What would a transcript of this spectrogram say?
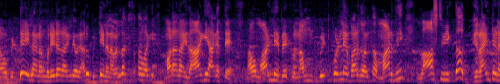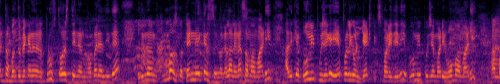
ನಾವು ಬಿಟ್ಟೇ ಇಲ್ಲ. ನಮ್ಮ ರೀಡರ್ ಆಗಲಿ ಅವ್ರು ಯಾರೂ ಬಿಟ್ಟೇ ಇಲ್ಲ. ನಾವೆಲ್ಲ ಸತವಾಗಿ ಮಾಡೋಣ. ಇದು ಆಗೇ ಆಗತ್ತೆ. ನಾವು ಮಾಡಲೇಬೇಕು. ನಮ್ಮ ಬಿಟ್ಕೊಳ್ಳೇಬಾರ್ದು ಅಂತ ಮಾಡಿದ್ವಿ ಲಾಸ್ಟ್ ವೀಕ್ ದ ಗ್ರಾಂಟೆಡ್ ಅಂತ ಬಂತು. ಬೇಕಂದರೆ ನಾನು ಪ್ರೂಫ್ ತೋರಿಸ್ತೀನಿ. ನನ್ನ ಮೊಬೈಲಲ್ಲಿ ಇದೆ. ಇದರಿಂದ ನಮ್ಗೆ ತುಂಬ ಟೆನ್ ಏಕರ್ಸ್ ಇವಾಗೆಲ್ಲ ನೆನಸಮ ಮಾಡಿ. ಅದಕ್ಕೆ ಭೂಮಿ ಪೂಜೆಗೆ ಏಪ್ರಿಲ್ಗೆ ಒಂದು ಡೇಟ್ ಫಿಕ್ಸ್ ಮಾಡಿದ್ದೀವಿ. ಭೂಮಿ ಪೂಜೆ ಮಾಡಿ, ಹೋಮ ಮಾಡಿ ನಮ್ಮ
